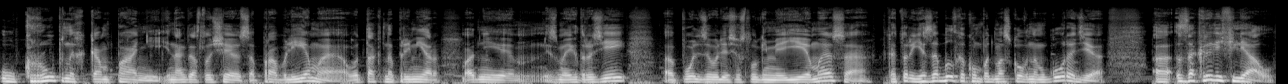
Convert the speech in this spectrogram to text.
у крупных компаний иногда случаются проблемы. Вот так, например, одни из моих друзей а, пользовались услугами EMS, который, я забыл, в каком подмосковном городе, а, закрыли филиал,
